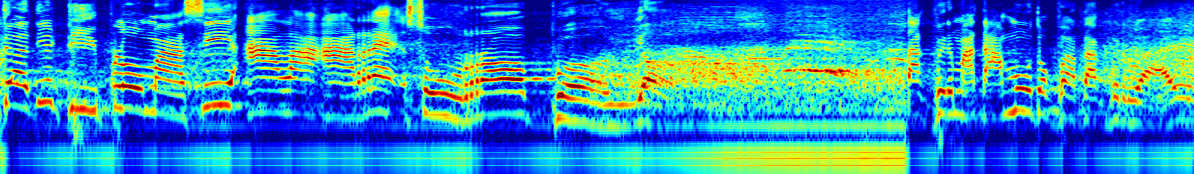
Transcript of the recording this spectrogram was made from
Jadi diplomasi ala arek Surabaya. Takbir matamu untuk takbir wae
